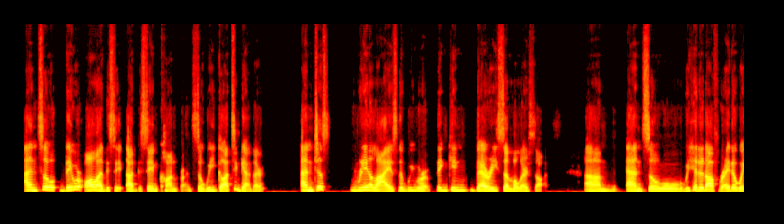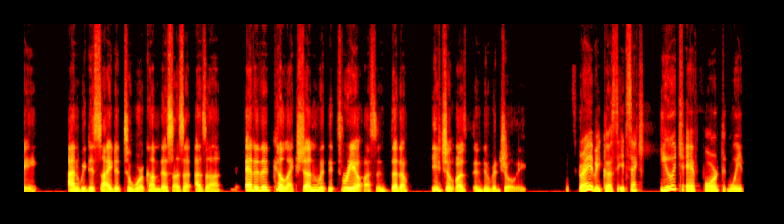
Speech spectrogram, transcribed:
And so they were all at the same, at the same conference. So we got together and just realized that we were thinking very similar thoughts. Um, and so we hit it off right away, and we decided to work on this as a as a edited collection with the three of us instead of each of us individually. It's great because it's a huge effort with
